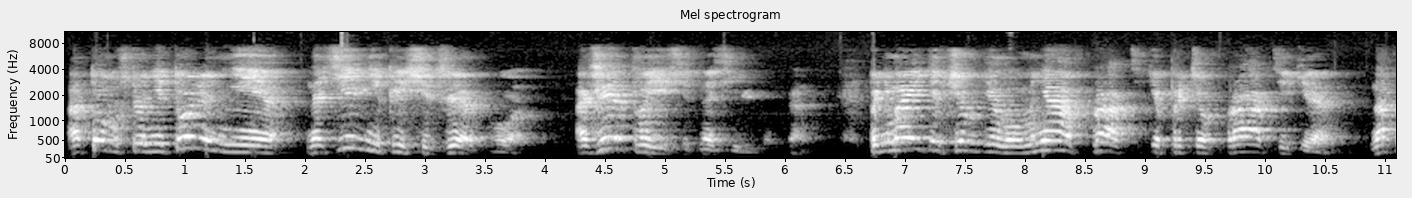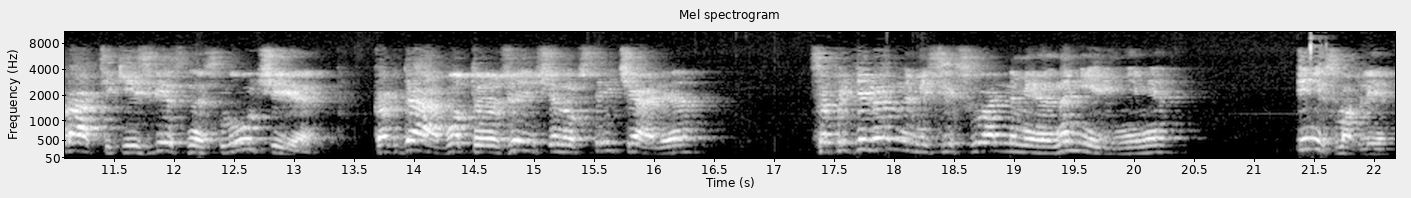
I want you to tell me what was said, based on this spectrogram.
о том, что не то ли не насильник ищет жертву, а жертва ищет насильника. Понимаете, в чем дело? У меня в практике, причем в практике, на практике известны случаи, когда вот э, женщину встречали с определенными сексуальными намерениями, и не смогли.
